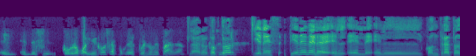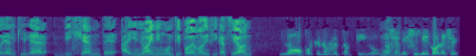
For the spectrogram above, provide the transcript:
en, decir cobro cualquier cosa porque después no me pagan. Claro, doctor, quienes tienen el, el, el, contrato de alquiler vigente, ahí no hay ningún tipo de modificación. No, porque no es retroactivo. o sea que sigue con ese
